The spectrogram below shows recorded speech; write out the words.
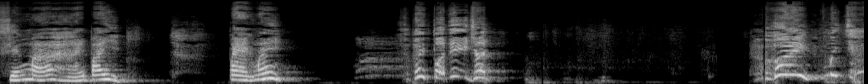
เสียงหมาหายไป แปลกไหม เฮ้ย เปิดดิไอ้เชิดเฮ้ย ไม่ใช่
